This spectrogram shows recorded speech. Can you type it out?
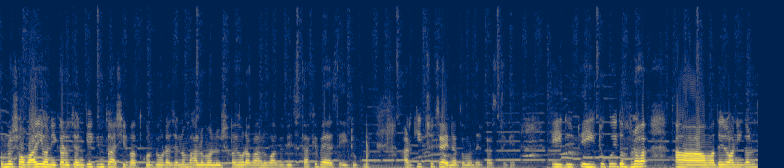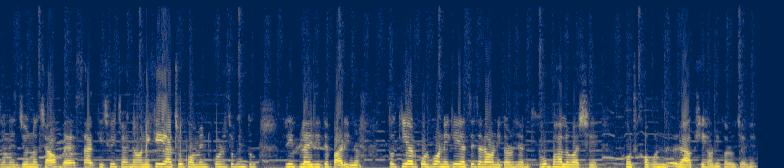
তোমরা সবাই অনেক আরোজনকে কিন্তু আশীর্বাদ করবে, ওরা যেন ভালো মানুষ হয়, ওরা ভালোভাবে বেঁচে থাকে, ব্যাস এইটুকুই। আর কিচ্ছু চাই না তোমাদের কাছ থেকে। এই দু, এইটুকুই তোমরা আমাদের অনেক জন্য চাও। ব্যাস, আর কিছুই চাই না। অনেকেই আছো কমেন্ট করেছ, কিন্তু রিপ্লাই দিতে পারি না। তো কি আর করব? অনেকেই আছে যারা অনেক খুব ভালোবাসে, খোঁজ খবর রাখে অনেক আরোজনের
